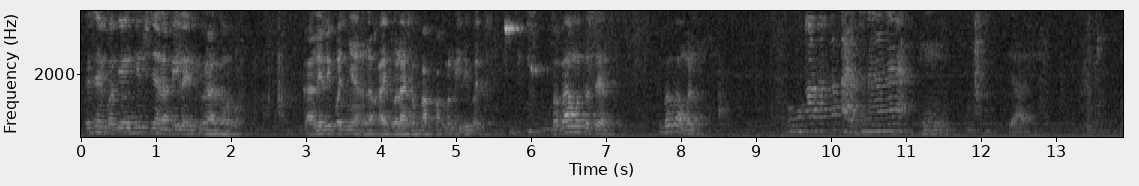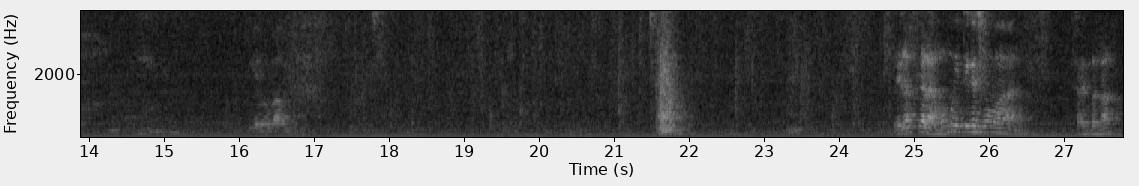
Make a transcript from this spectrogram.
Kasi pati yung hips niya napilay, sigurado ako. Kalilipad niya, hala, kahit wala siyang pakpak, lumilipad siya. Baba mo to, sir. Baba mo lang. Bumukha ka kapal, ako nanganganak. Hmm. Yan. Sige, baba mo. Relax ka lang. Huwag mo itigas yung mga ano. Sakit ba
